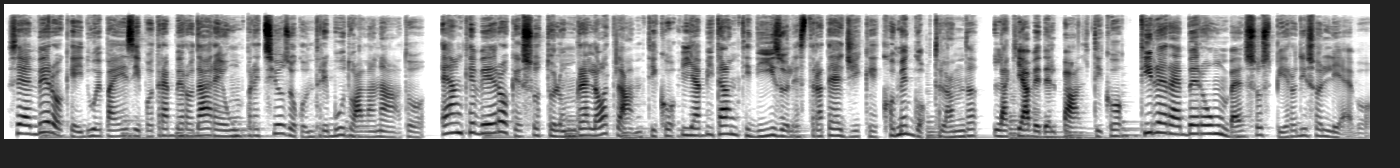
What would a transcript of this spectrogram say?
Se è vero che i due paesi potrebbero dare un prezioso contributo alla Nato, è anche vero che sotto l'ombrello atlantico gli abitanti di isole strategiche come Gotland, la chiave del Baltico, tirerebbero un bel sospiro di sollievo.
